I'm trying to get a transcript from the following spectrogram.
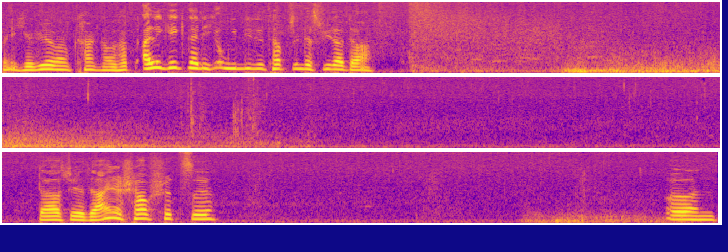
Bin ich hier wieder beim Krankenhaus. Alle Gegner, die ich umgenietet habe, sind jetzt wieder da. Da ist wieder der eine Scharfschütze. Und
